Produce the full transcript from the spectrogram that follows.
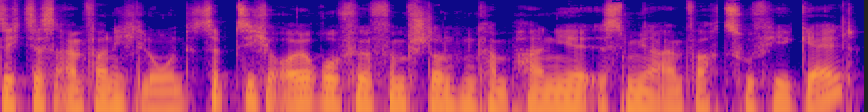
sich das einfach nicht lohnt. 70 Euro für 5 Stunden Kampagne ist mir einfach zu viel Geld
